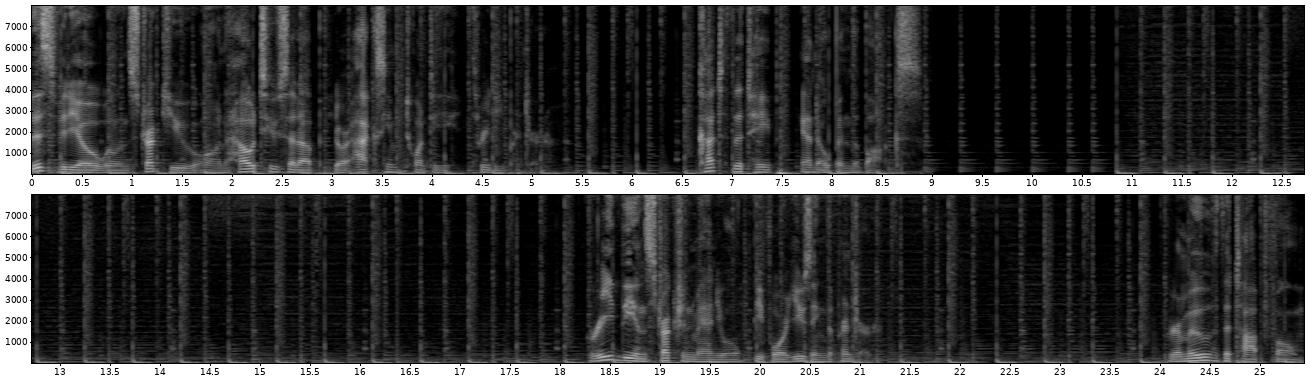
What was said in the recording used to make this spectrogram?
This video will instruct you on how to set up your Axiom 20 3D printer. Cut the tape and open the box. Read the instruction manual before using the printer. Remove the top foam.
